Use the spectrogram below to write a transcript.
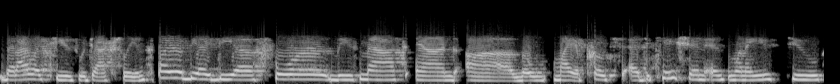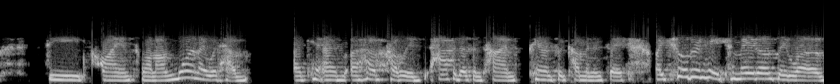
that I like to use, which actually inspired the idea for these math and uh, the, my approach to education, is when I used to see clients one on one, I would have I can't. I have probably half a dozen times parents would come in and say, "My children hate tomatoes. They love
